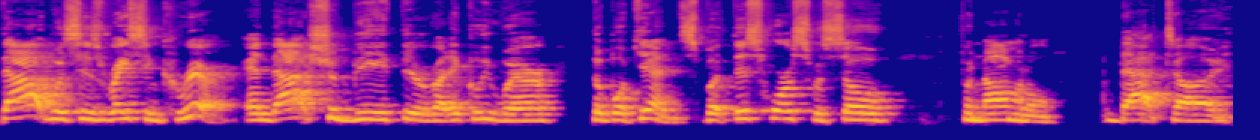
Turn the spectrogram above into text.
That was his racing career. And that should be theoretically where the book ends. But this horse was so phenomenal that uh,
